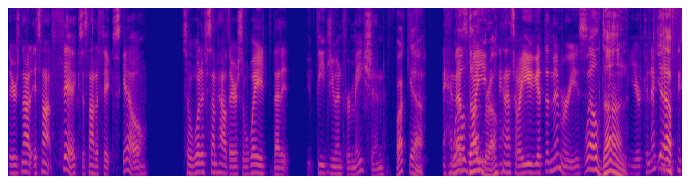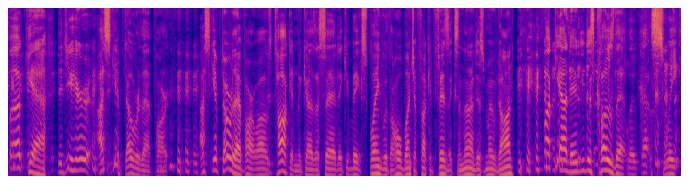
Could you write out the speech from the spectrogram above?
there's not it's not fixed. It's not a fixed scale. So what if somehow there's a way that it feeds you information? fuck yeah And Well that's why done, you- bro. And that's why you get the memories. well done you're connected. yeah fuck yeah did you hear i skipped over that part I skipped over that part while I was talking because I said it could be explained with a whole bunch of fucking physics, and then I just moved on. Fuck yeah, dude! You just closed that loop. That's sweet.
